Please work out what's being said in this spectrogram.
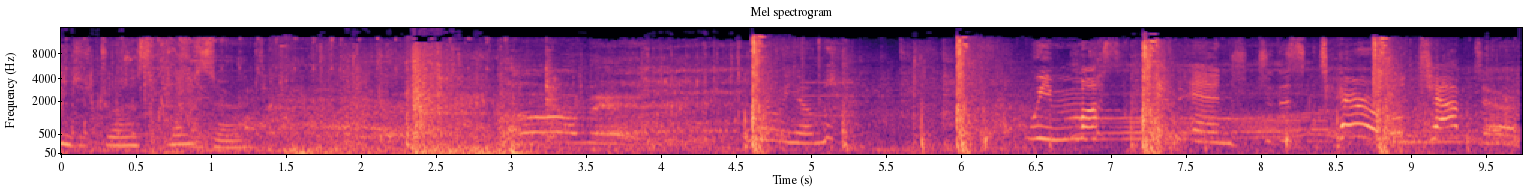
End draws closer. William, we must put an end to this terrible chapter.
